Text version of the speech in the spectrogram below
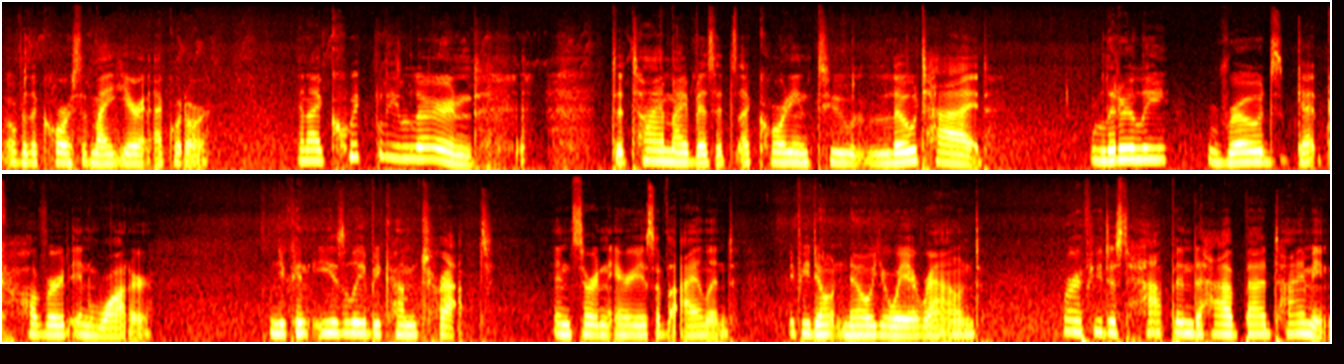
over the course of my year in Ecuador, and I quickly learned to time my visits according to low tide. Literally, roads get covered in water, and you can easily become trapped in certain areas of the island if you don't know your way around, or if you just happen to have bad timing,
